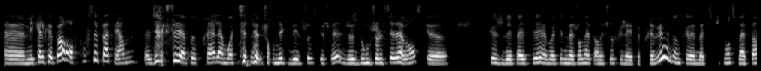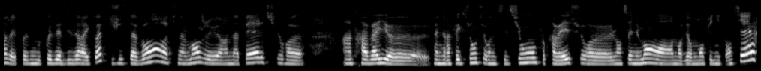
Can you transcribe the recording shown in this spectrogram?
euh, mais quelque part, on retrouve ce pattern, c'est-à-dire que c'est à peu près la moitié de la journée des choses que je fais. donc, je le sais d'avance que que je vais passer la moitié de ma journée à faire des choses que j'avais pas prévues. Donc, euh, bah, typiquement ce matin, j'avais prévu de me poser à 10 heures avec toi, puis juste avant, euh, finalement, j'ai eu un appel sur un travail, enfin une réflexion sur une session pour travailler sur l'enseignement en environnement pénitentiaire.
